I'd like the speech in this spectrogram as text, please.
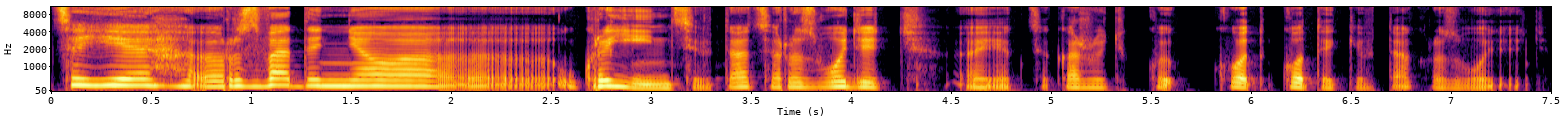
це є розведення е, українців. Та? Це розводять, е, як це кажуть, кот, котиків, так, розводять.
